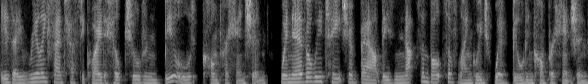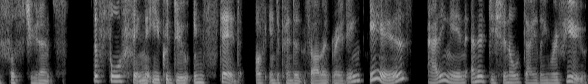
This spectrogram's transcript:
is a really fantastic way to help children build comprehension. Whenever we teach about these nuts and bolts of language, we're building comprehension for students. The fourth thing that you could do instead of independent silent reading is adding in an additional daily review.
